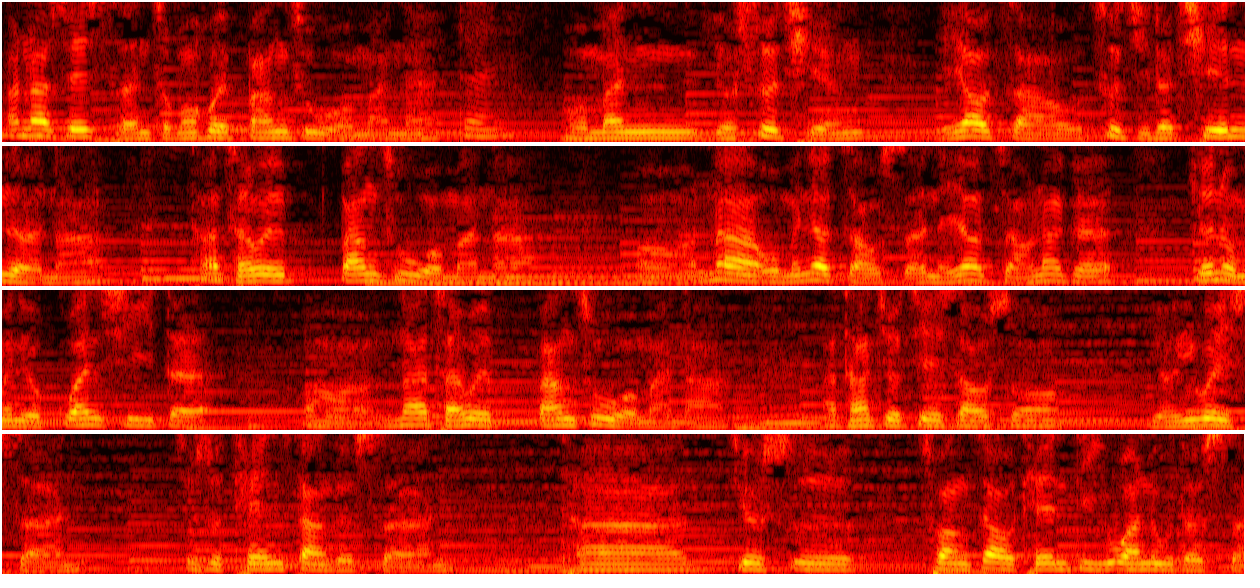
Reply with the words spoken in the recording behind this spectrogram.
那、啊，那些神怎么会帮助我们呢？对，我们有事情也要找自己的亲人啊，嗯、他才会帮助我们啊，哦，那我们要找神，也要找那个跟我们有关系的，哦，那才会帮助我们啊，他就介绍说，有一位神。就是天上的神，他就是创造天地万物的神，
